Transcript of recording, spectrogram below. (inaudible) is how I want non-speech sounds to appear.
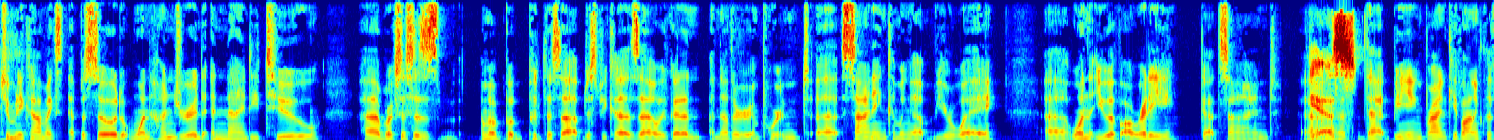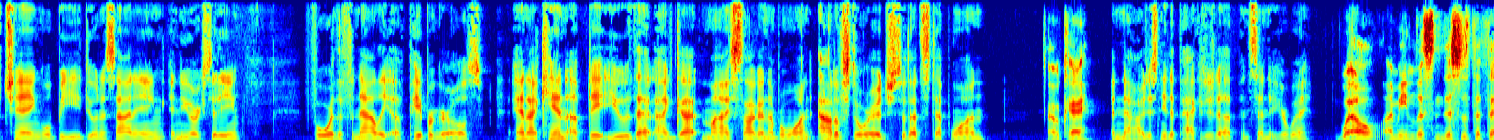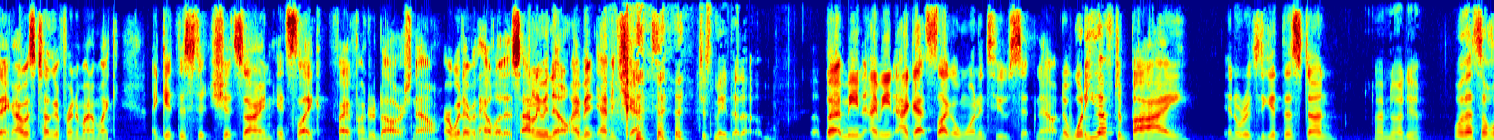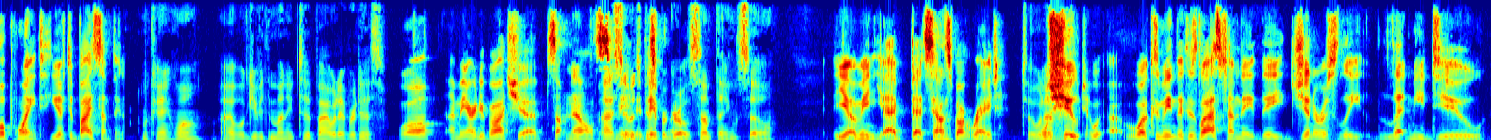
Too Many Comics, episode 192. Uh, Brooks, this is, I'm going to put, put this up just because uh, we've got an, another important uh, signing coming up your way. Uh, one that you have already got signed. Uh, Yes. That, that being Brian K. Vaughan and Cliff Chiang will be doing a signing in New York City for the finale of Paper Girls. And I can update you that I got my saga number one out of storage. So that's step one. Okay. And now I just need to package it up and send it your way. Well, I mean, listen, this is the thing. I was telling a friend of mine, I'm like, I get this shit sign. It's like $500 now, or whatever the hell it is. I don't even know. I haven't, I haven't checked. (laughs) just made that up. but I mean, I mean, I got Saga 1 and 2 sitting out. Now, what do you have to buy in order to get this done? I have no idea. Well, that's the whole point. You have to buy something. Okay, well, I will give you the money to buy whatever it is. Well, I mean, I already bought you something else. I assume mean, it's Paper. Girls something, so Yeah, I mean, yeah, that sounds about right. So Well, shoot. Uh, Well, 'cause, I mean, because last time they they generously let me do,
